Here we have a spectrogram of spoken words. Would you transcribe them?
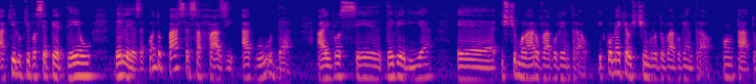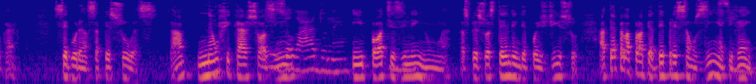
aquilo que você perdeu, beleza. Quando passa essa fase aguda, aí você deveria é, estimular o vago ventral. E como é que é o estímulo do vago ventral? Contato, cara. Segurança, pessoas, tá? Não ficar sozinho. Isolado, né? Em hipótese uhum. nenhuma. As pessoas tendem depois disso, até pela própria depressãozinha Sim. que vem,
